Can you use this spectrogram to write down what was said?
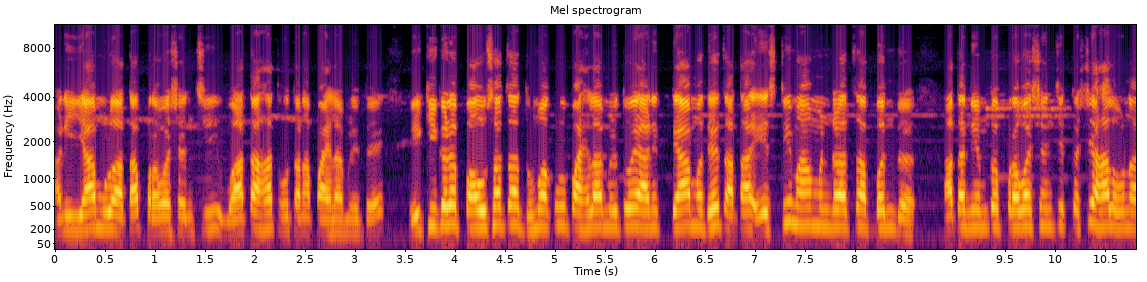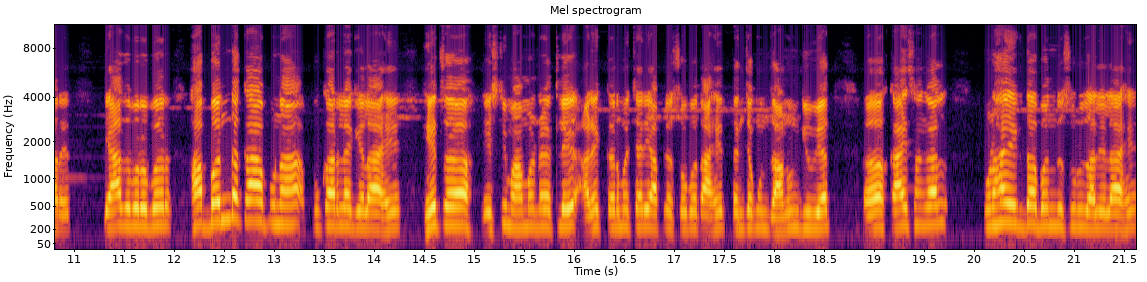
आणि यामुळं आता प्रवाशांची वाताहात होताना पाहायला मिळते. एकीकडे पावसाचा धुमाकूळ पाहायला मिळतोय आणि त्यामध्येच आता एस टी महामंडळाचा बंद. आता नेमकं प्रवाशांचे कसे हाल होणार आहेत? त्याचबरोबर हा बंद का पुन्हा पुकारला गेला आहे? हेच एस टी महामंडळातले अनेक कर्मचारी आपल्यासोबत आहेत. त्यांच्याकडून जाणून घेऊयात. काय सांगाल? पुन्हा एकदा बंद सुरू झालेला आहे.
